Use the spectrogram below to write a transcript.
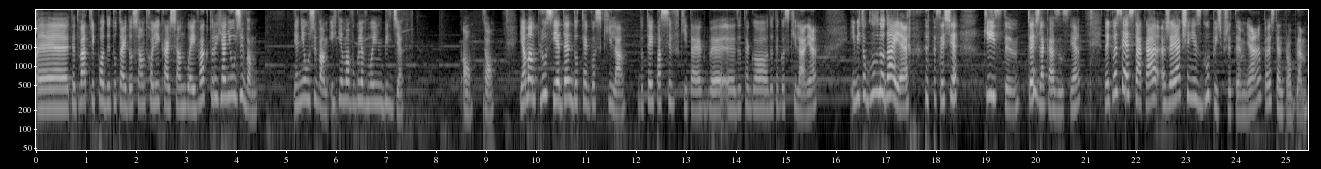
e, te dwa tripody tutaj do Soundholika i Soundwave'a, których ja nie używam. Ja nie używam. Ich nie ma w ogóle w moim buildzie. O, to. Ja mam plus jeden do tego skilla. Do tej pasywki, tak jakby, e, do tego, do tego skilla, nie? I mi to gówno daje. w sensie, kij z tym. Cześć Lakazus, nie? No i kwestia jest taka, że jak się nie zgubić przy tym, nie? To jest ten problem.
